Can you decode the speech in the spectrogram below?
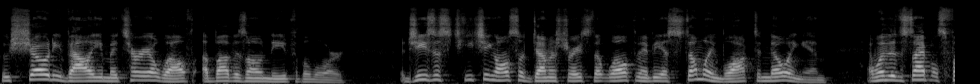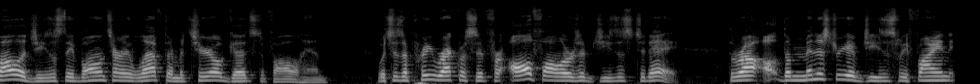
who showed he valued material wealth above his own need for the Lord. Jesus' teaching also demonstrates that wealth may be a stumbling block to knowing him. And when the disciples followed Jesus, they voluntarily left their material goods to follow him, which is a prerequisite for all followers of Jesus today. Throughout the ministry of Jesus, we find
